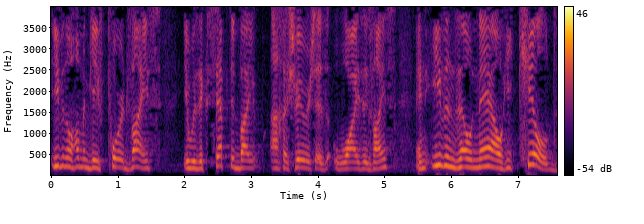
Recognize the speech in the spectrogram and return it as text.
Even though Haman gave poor advice, it was accepted by Achashverosh as wise advice, and even though now he killed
